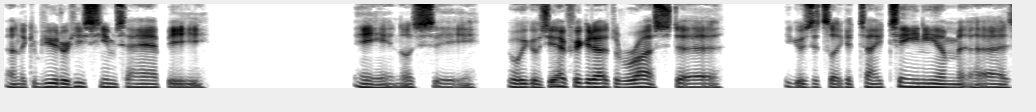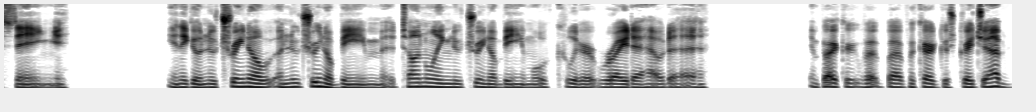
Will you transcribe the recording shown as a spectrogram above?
on the computer. He seems happy. And let's see. Oh, he goes, "Yeah, I figured out the rust." Uh, he goes, it's like a titanium uh, thing. And they go, neutrino, a neutrino beam, a tunneling neutrino beam will clear it right out. Uh, and Parker, Picard goes, great job,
